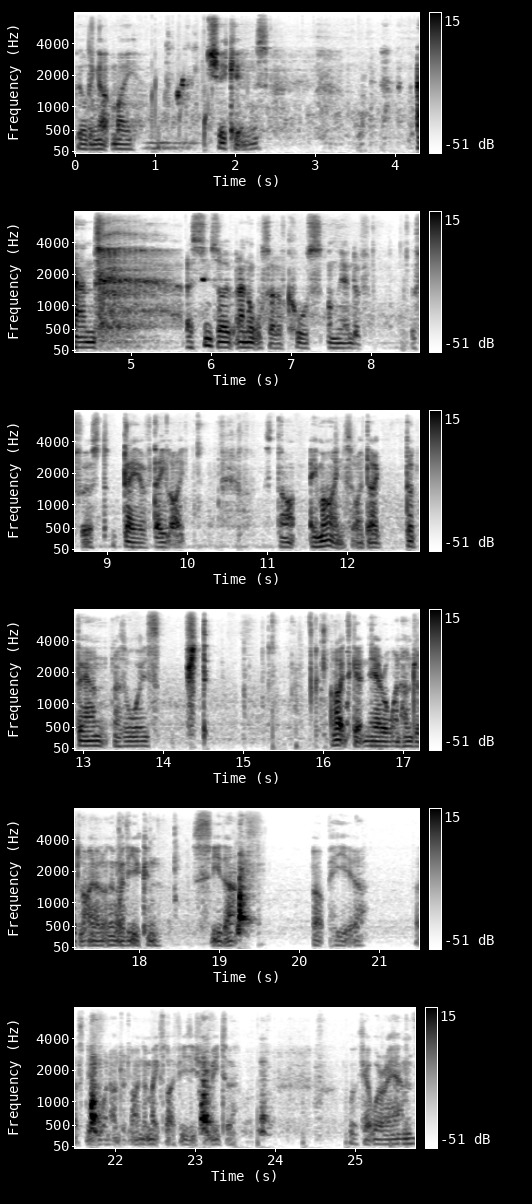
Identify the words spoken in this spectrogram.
building up my chickens, and as soon as I, and also of course on the end of the first day of daylight, start a mine. So I dug, dug down as always. I like to get near a 100 line. I don't know whether you can see that up here. That's near 100 line. That makes life easy for me to work out where I am.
